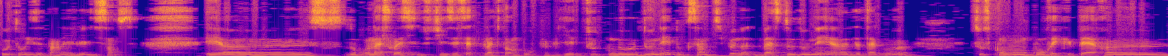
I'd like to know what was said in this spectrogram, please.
autorisé par les licences. Et euh, donc on a choisi d'utiliser cette plateforme pour publier toutes nos données. Donc c'est un petit peu notre base de données euh. Tout ce qu'on récupère euh,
